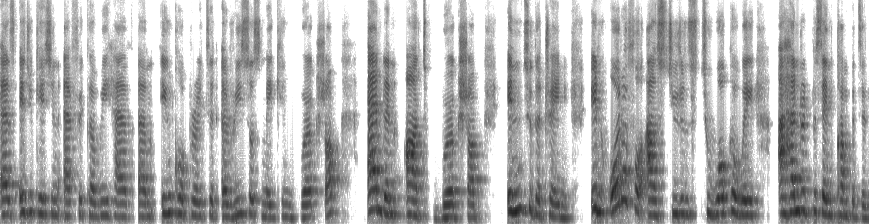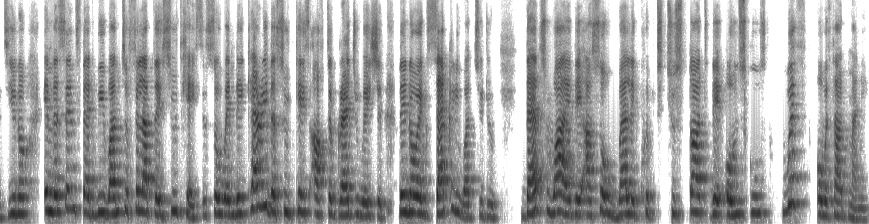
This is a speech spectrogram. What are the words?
as Education Africa, we have um, incorporated a resource making workshop and an art workshop into the training in order for our students to walk away 100% competent, you know, in the sense that we want to fill up their suitcases. So when they carry the suitcase after graduation, they know exactly what to do. That's why they are so well equipped to start their own schools with or without money.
